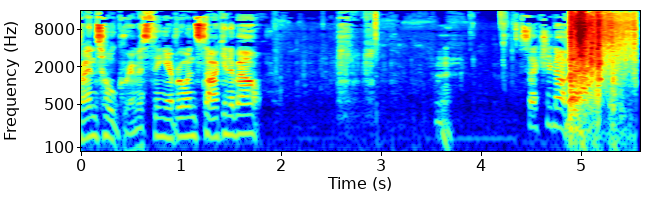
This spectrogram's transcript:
Trent's whole grimace thing everyone's talking about? Hmm. It's actually not bad.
